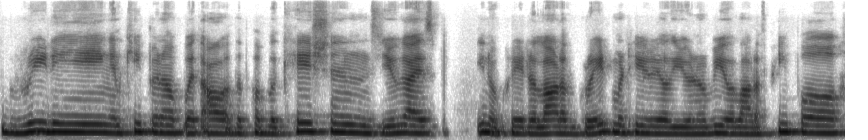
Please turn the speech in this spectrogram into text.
reading and keeping up with all of the publications. You guys you know create a lot of great material you interview a lot of people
